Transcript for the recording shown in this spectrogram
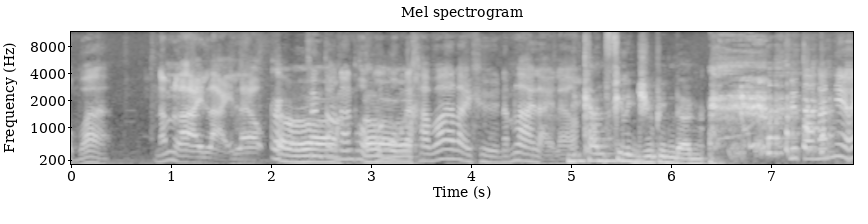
ผมว่าน้ำลายไหลแล้ว ซึ่งตอนนั้นผมก็งง Uh, นะครับว่าอะไรคือน้ำลายไหลแล้ว you can feel it dripping down. คือตอนนั้นเนี่ย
